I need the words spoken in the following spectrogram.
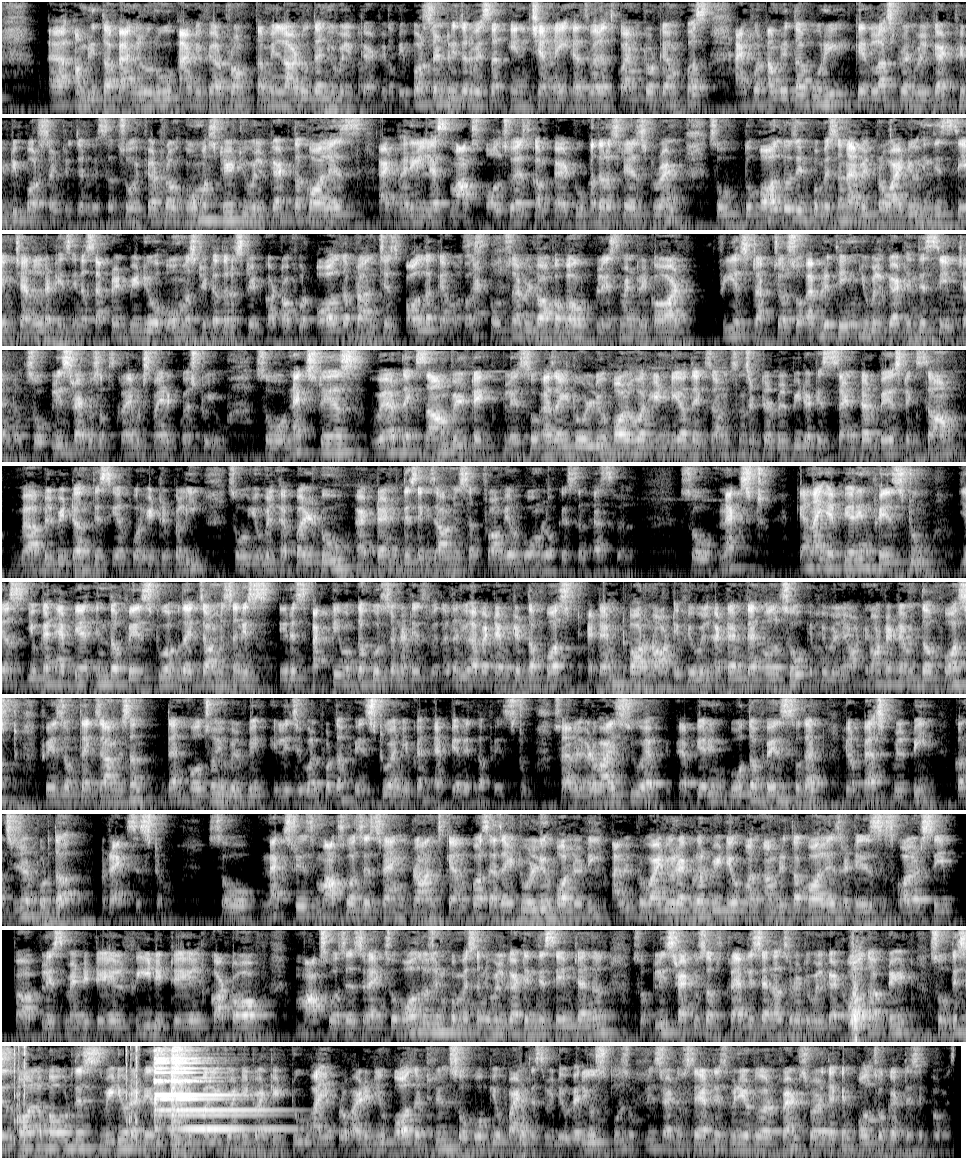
uh, Amrita Bangalore. And if you are from Tamil Nadu then you will get 50% reservation in Chennai as well as Coimbatore campus and for Amrita Puri Kerala student will get 50% reservation. So if you are from home state you will get the college at very less marks also as compared to other state student. So the, all those information I will provide you in this same channel that is in a separate video home state other state cutoff for all the branches all the campus. And also I will talk about placement record fee structure. So everything you will get in this same channel. So please try to subscribe. It's my request to you. So next is where the exam will take place. So as i told you all over india the examination center will be that is center based exam uh, will be done this year for AEEE so you will able to attend this examination from your home location as well. So next can i appear in phase 2 yes you can appear in the phase 2 of the examination irrespective of the question that is whether you have attempted the first attempt or not. If you will attempt then also if you will not not attempt the first phase of the examination then also you will be eligible for the phase 2 and you can appear in the phase 2 so i will advise you appear in both the phase so that your best will be considered for the rank system so next is marks versus rank branch campus. As i told you already i will provide you regular video on amrita college. It is scholarship uh, placement detail fee detail cutoff marks versus rank. So all those information you will get in the same channel. So please try to subscribe this channel so that you will get all the update. So this is all about this video that is 2022 i have provided you all the details. So hope you find this video very useful. So please try to share this video to your friends so that they can also get this information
